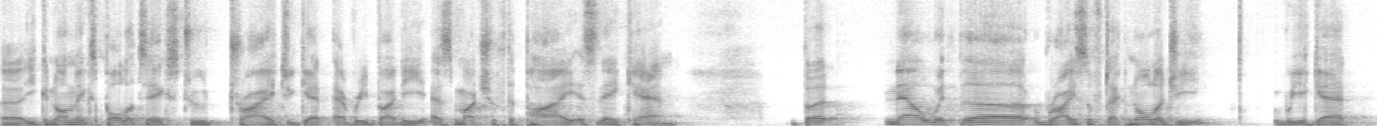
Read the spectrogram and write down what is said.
uh, economics, politics to try to get everybody as much of the pie as they can. But now with the rise of technology, we get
